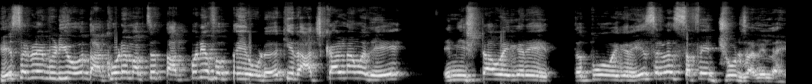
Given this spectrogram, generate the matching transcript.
हे सगळे व्हिडिओ दाखवण्यामागचं तात्पर्य फक्त एवढं की राजकारणामध्ये निष्ठा वगैरे तत्व वगैरे हे सगळं सफेद झूट झालेलं आहे.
